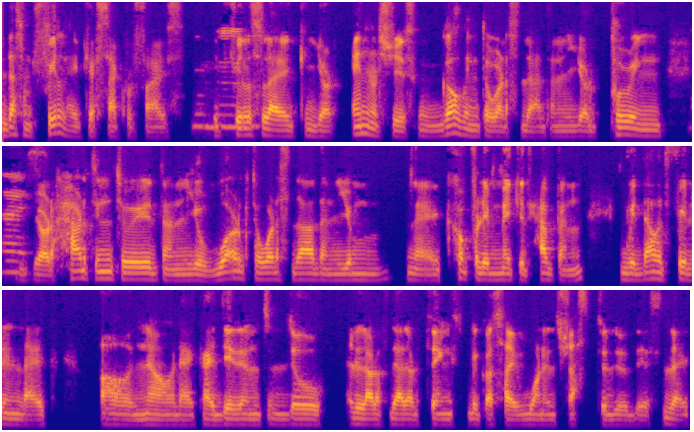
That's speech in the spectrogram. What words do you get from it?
it doesn't feel like a sacrifice. Mm-hmm. It feels like your energy is going towards that and you're pouring nice. your heart into it and you work towards that and you like, hopefully make it happen without feeling like, oh no, like I didn't do a lot of the other things because I wanted just to do this. Like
